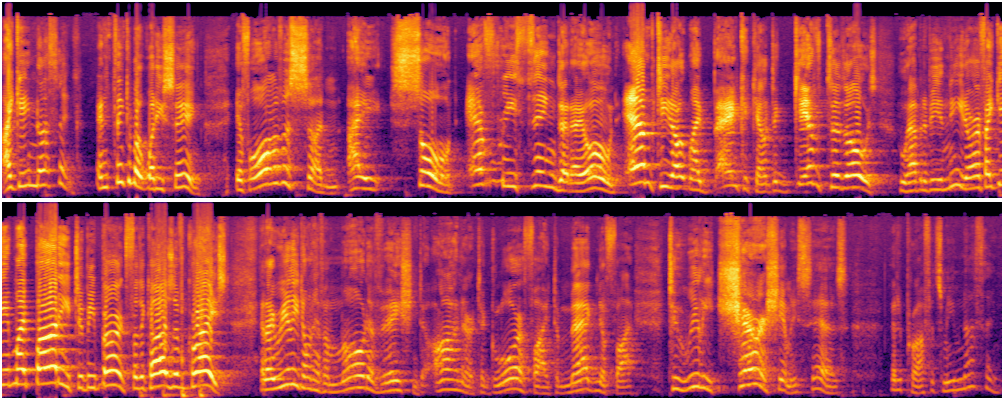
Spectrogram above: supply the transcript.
I gain nothing. And think about what he's saying. If all of a sudden I sold everything that I owned, emptied out my bank account to give to those who happen to be in need, or if I gave my body to be burnt for the cause of Christ, and I really don't have a motivation to honor, to glorify, to magnify, to really cherish Him, he says that it profits me nothing.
